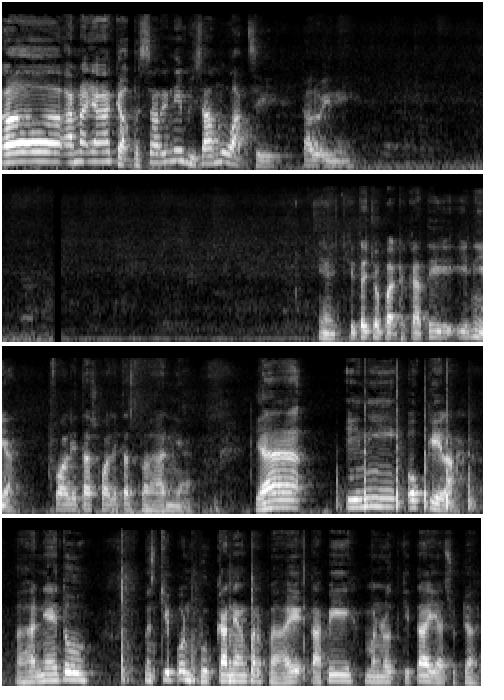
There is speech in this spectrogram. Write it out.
uh, anak yang agak besar ini bisa muat sih kalau ini ya kita coba dekati ini ya kualitas-kualitas bahannya. Ya ini oke okay lah. Bahannya itu meskipun bukan yang terbaik tapi menurut kita ya sudah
